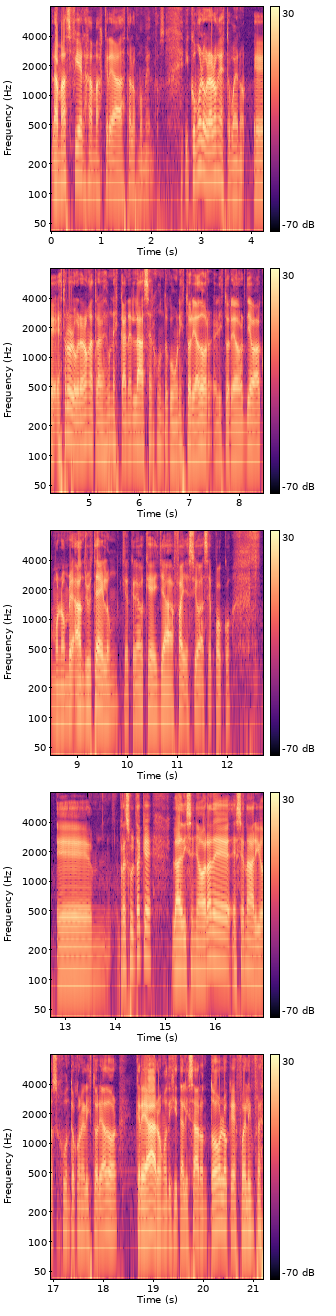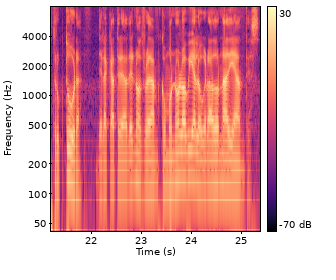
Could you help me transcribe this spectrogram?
la más fiel jamás creada hasta los momentos. ¿Y cómo lograron esto? Bueno, eh, esto lo lograron a través de un escáner láser junto con un historiador. El historiador llevaba como nombre Andrew Taylor, que creo que ya falleció hace poco. Eh, resulta que la diseñadora de escenarios junto con el historiador crearon o digitalizaron todo lo que fue la infraestructura de la Catedral de Notre Dame como no lo había logrado nadie antes.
